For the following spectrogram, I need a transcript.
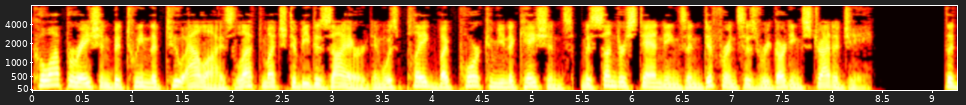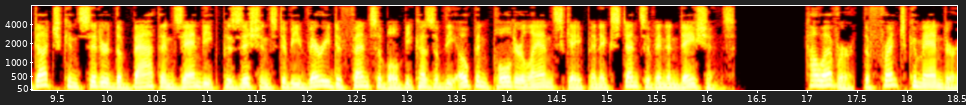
Cooperation between the two allies left much to be desired and was plagued by poor communications, misunderstandings and differences regarding strategy. The Dutch considered the Bath and Zanddijk positions to be very defensible because of the open polder landscape and extensive inundations. However, the French commander,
